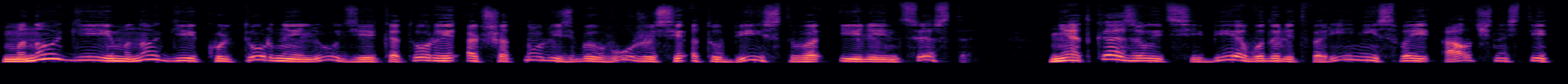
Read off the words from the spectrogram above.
Многие и многие культурные люди, которые отшатнулись бы в ужасе от убийства или инцеста, не отказывают себе в удовлетворении своей алчности,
